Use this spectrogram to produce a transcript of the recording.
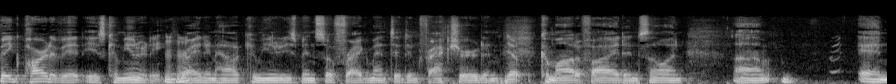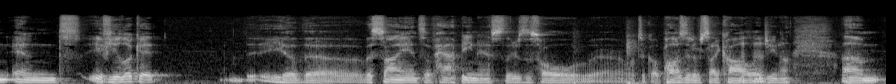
big part of it is community, right? And how community's been so fragmented and fractured and Yep. commodified and so on. Um, and and if you look at you know the the science of happiness. There's this whole uh, what's it called positive psychology. You know, um,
